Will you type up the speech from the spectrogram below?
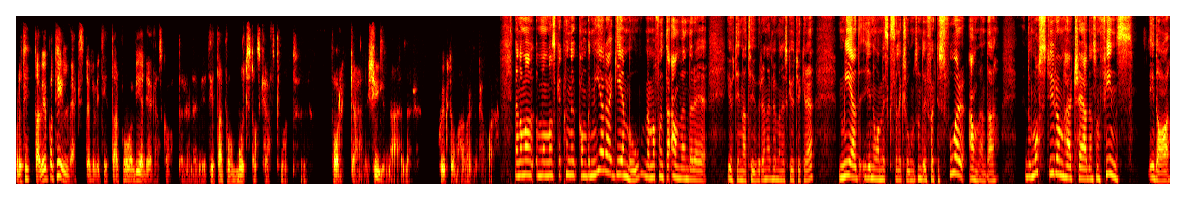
Och då tittar vi på tillväxt eller vi tittar på vedegenskaper eller vi tittar på motståndskraft mot torka eller kyla eller sjukdomar, vad det nu kan vara. Men om man, om man ska kunna kombinera GMO, men man får inte använda det ute i naturen, eller hur man nu ska uttrycka det, med genomisk selektion som du faktiskt får använda, då måste ju de här träden som finns idag,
